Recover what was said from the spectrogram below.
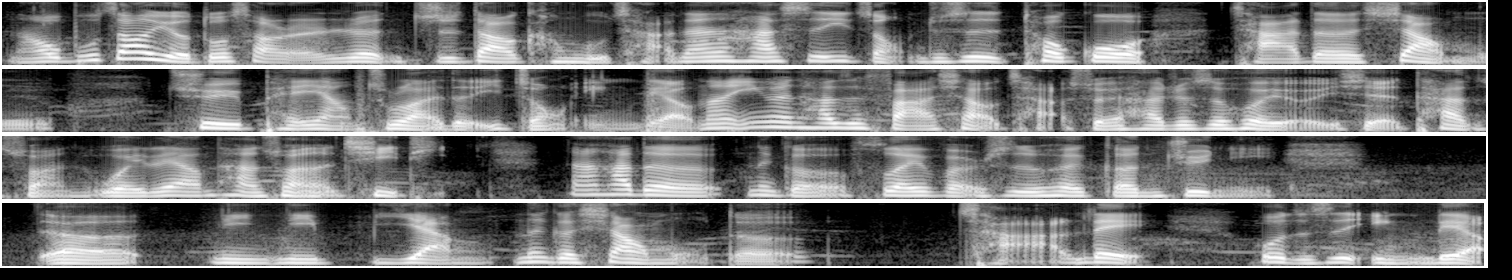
然后我不知道有多少人认知道康普茶，但是它是一种就是透过茶的酵母去培养出来的一种饮料。那因为它是发酵茶，所以它就是会有一些碳酸、微量碳酸的气体。那它的那个 flavor 是会根据你，呃。你你养那个酵母的茶类或者是饮料，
